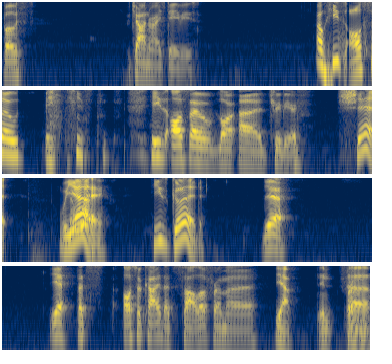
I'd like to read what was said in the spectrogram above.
both John Rhys-Davies. oh, he's also he's he's also Lo- uh, Treebeard. shit. Well, no yeah, way. he's good. Yeah, yeah. That's also Kai. That's Sallah from uh Yeah. In, from uh,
